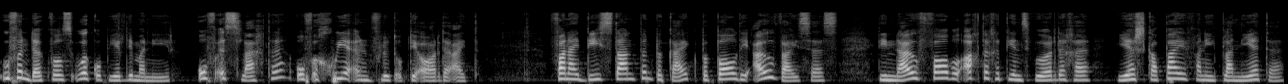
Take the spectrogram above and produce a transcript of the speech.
oefen dikwels ook op hierdie manier, of 'n slegte of 'n goeie invloed op die aarde uit. Vanuit die standpunt bekyk, bepaal die ou wyses die nou fabelagtige teenswoordige heerskappy van die planete,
